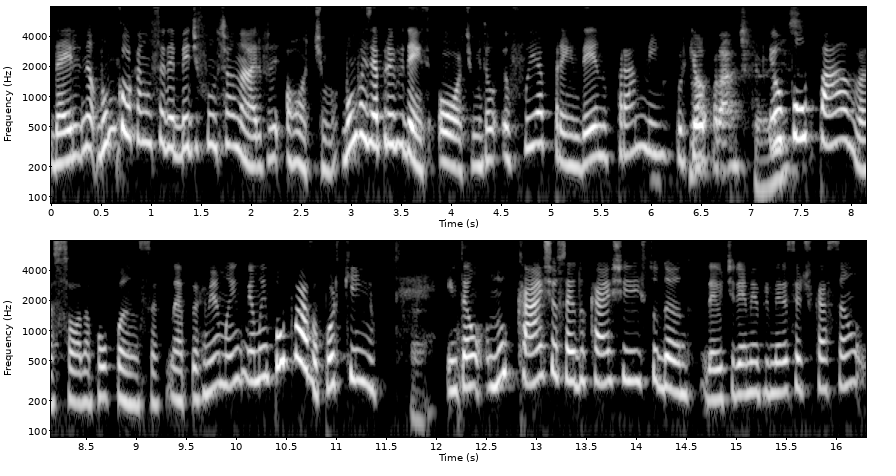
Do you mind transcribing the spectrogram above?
Daí ele, não, vamos colocar num CDB de funcionário. Eu falei, ótimo. Vamos fazer a previdência. Ótimo. Então eu fui aprendendo para mim, porque Na eu, prática. é eu isso. poupava só na poupança, na época que minha mãe, minha mãe poupava, porquinho. É. Então, no caixa, eu saí do caixa e ia estudando. Daí eu tirei a minha primeira certificação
